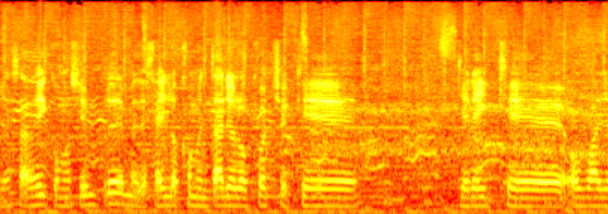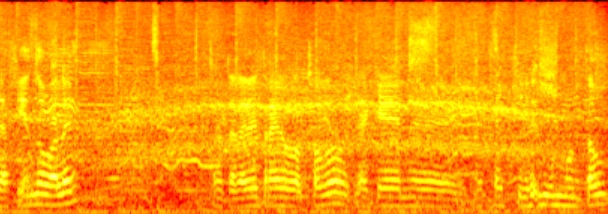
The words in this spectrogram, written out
Ya sabéis, como siempre, me dejáis los comentarios los coches que queréis que os vaya haciendo, ¿vale? Trataré de traerlos todos, ya que me, estáis pidiendo un montón.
